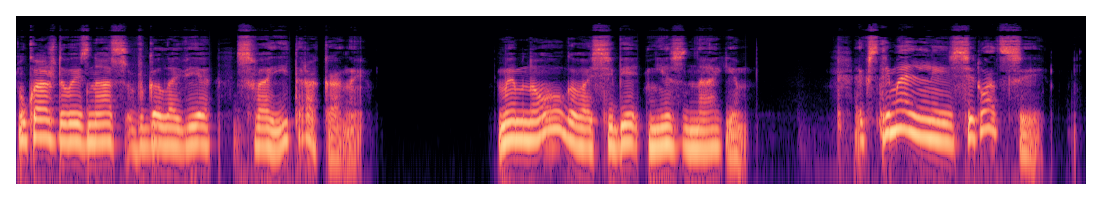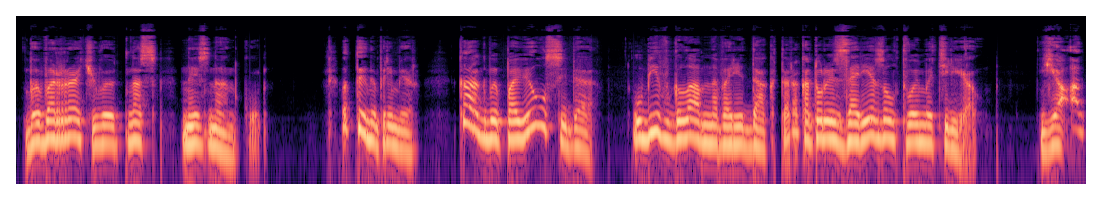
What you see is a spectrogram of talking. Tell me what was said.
У каждого из нас в голове свои тараканы. Мы многого о себе не знаем. Экстремальные ситуации выворачивают нас наизнанку. Вот ты, например, как бы повел себя, убив главного редактора, который зарезал твой материал? Я?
